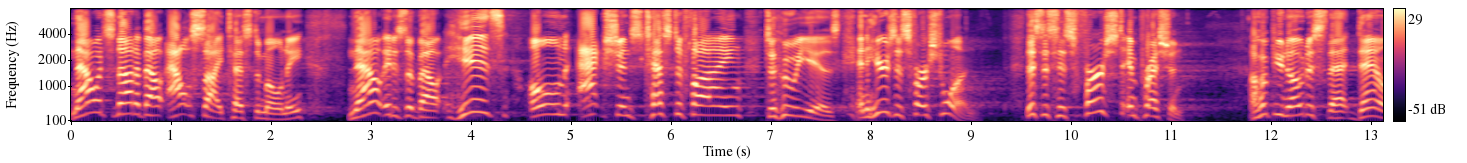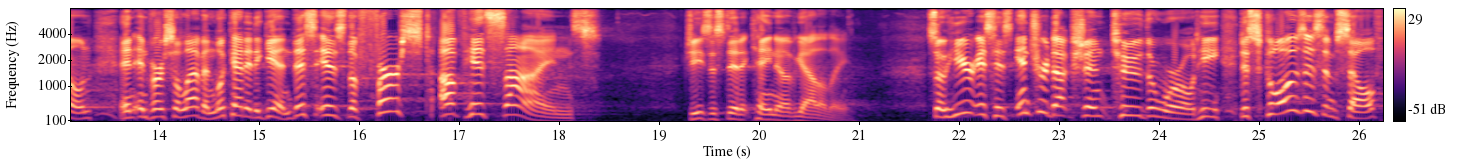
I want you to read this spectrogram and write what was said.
Now it's not about outside testimony. Now it is about his own actions testifying to who he is. And here's his first one. This is his first impression. I hope you notice that down in, in verse 11. Look at it again. This is the first of his signs. Jesus did at Cana of Galilee. So here is his introduction to the world. He discloses himself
